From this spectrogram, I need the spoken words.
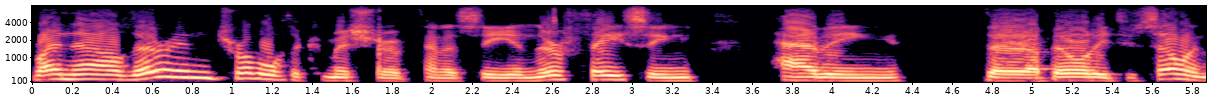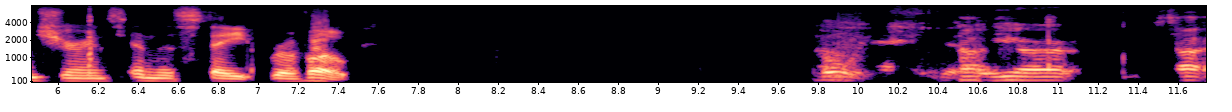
right now they're in trouble with the commissioner of Tennessee and they're facing having their ability to sell insurance in the state revoked. Holy shit. So you're, so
